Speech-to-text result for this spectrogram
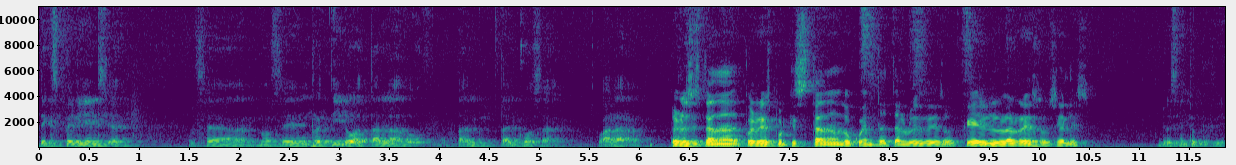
de experiencia. O sea, no sé, un retiro a tal lado, tal, tal cosa. Para, Pero, se están, pero es porque se están dando cuenta, tal vez, de eso, que las redes sociales. yo siento que sí.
